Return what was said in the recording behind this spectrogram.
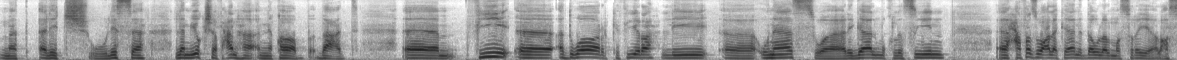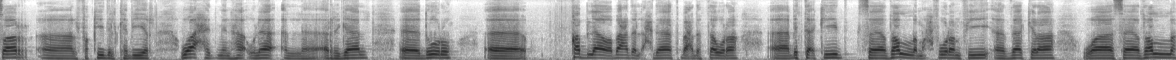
ما اتقالتش ولسه لم يكشف عنها النقاب بعد. في أدوار كثيرة لأناس ورجال مخلصين حافظوا على كيان الدولة المصرية. العصار الفقيد الكبير واحد من هؤلاء الرجال. دوره قبل وبعد الأحداث بعد الثورة بالتأكيد سيظل محفورا في الذاكرة وسيظل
